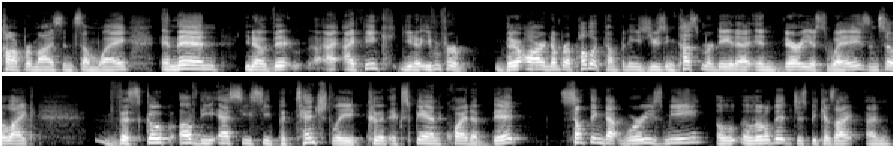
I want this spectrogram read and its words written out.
compromised in some way. And then, you know, I, I think, you know, even for there are a number of public companies using customer data in various ways. And so, like, the scope of the SEC potentially could expand quite a bit something that worries me a, a, little bit just because I, I'm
